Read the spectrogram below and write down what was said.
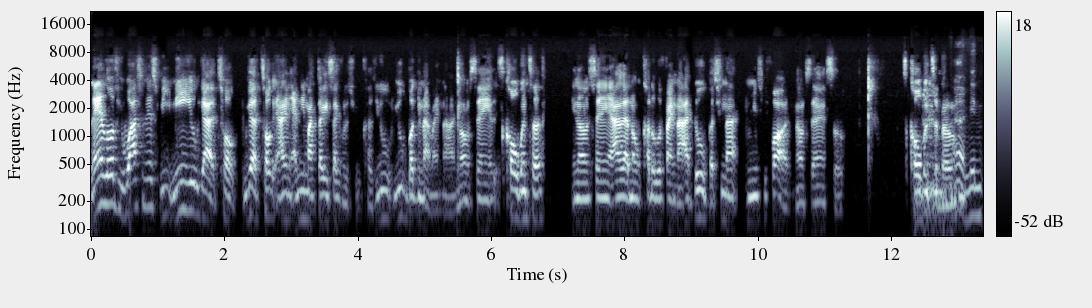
landlord, if you're watching this, we, me and you, we gotta talk. We gotta talk. I, I need my 30 seconds with you because you you bugging out right now. You know what I'm saying? It's cold winter. You know what I'm saying? I got no cuddle with right now. I do, but you're not. I mean, she's far. You know what I'm saying? So it's cold winter, bro. Yeah, meet,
